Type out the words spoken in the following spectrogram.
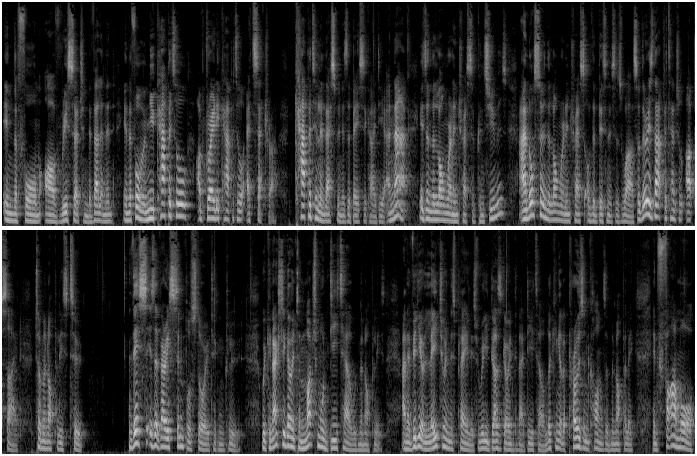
in the form of research and development, in the form of new capital, upgraded capital, etc. Capital investment is the basic idea, and that is in the long run interest of consumers and also in the long run interest of the business as well. So there is that potential upside to monopolies too. This is a very simple story to conclude we can actually go into much more detail with monopolies, and a video later in this playlist really does go into that detail, looking at the pros and cons of monopoly in far more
